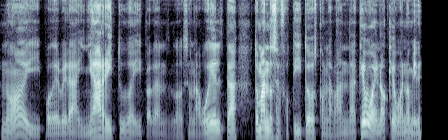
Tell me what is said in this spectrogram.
¿no? Y poder ver a Iñárritu ahí para dándose una vuelta, tomándose fotitos con la banda. Qué bueno, qué bueno, miren.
